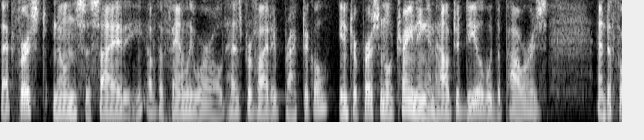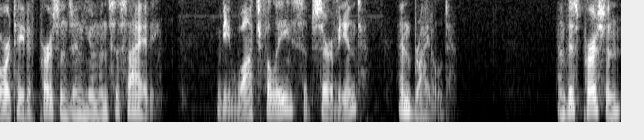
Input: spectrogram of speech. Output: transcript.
That first known society of the family world has provided practical, interpersonal training in how to deal with the powers and authoritative persons in human society. Be watchfully subservient and bridled. And this person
